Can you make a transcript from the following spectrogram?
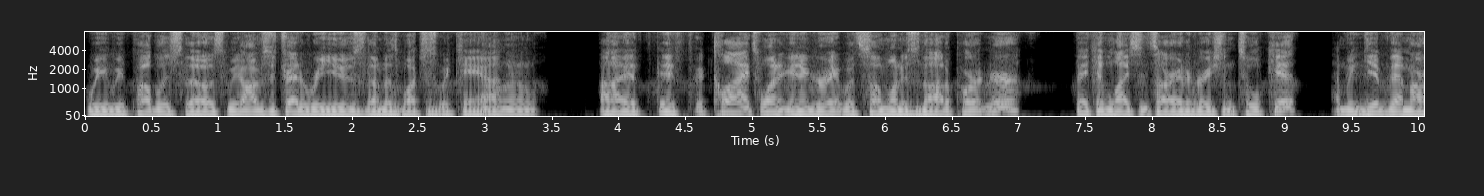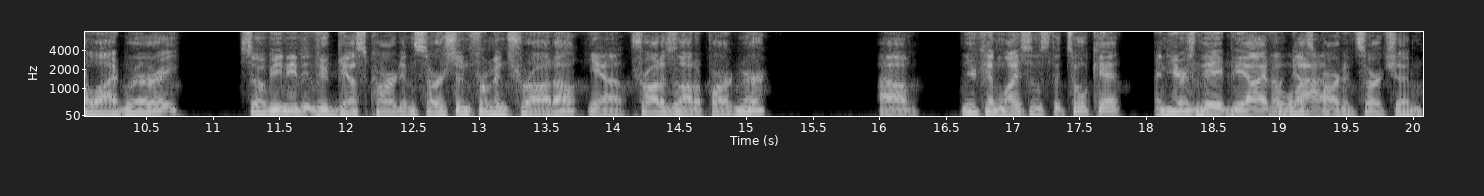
We, we publish those. We obviously try to reuse them as much as we can. Mhm. Uh, if, if clients want to integrate with someone who's not a partner, they can license our integration toolkit and we give them our library. So if you need to do guest card insertion from Entrata, Yeah. Entrata's not a partner. Um, you can license the toolkit and here's the API for Oh, guest wow. card insertion.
